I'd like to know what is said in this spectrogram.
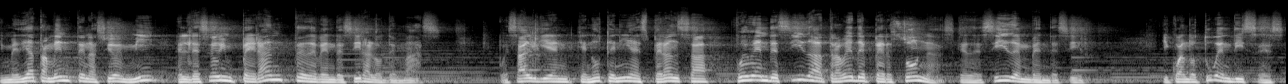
Inmediatamente nació en mí el deseo imperante de bendecir a los demás, pues alguien que no tenía esperanza fue bendecida a través de personas que deciden bendecir. Y cuando tú bendices,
